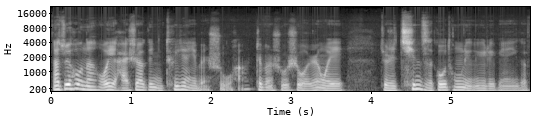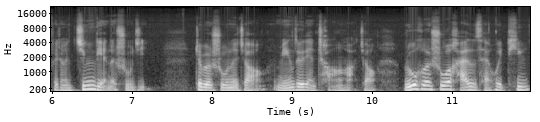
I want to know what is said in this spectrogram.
那最后呢，我也还是要给你推荐一本书哈，这本书是我认为就是亲子沟通领域里边一个非常经典的书籍。这本书呢叫名字有点长哈，叫如何说孩子才会听，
